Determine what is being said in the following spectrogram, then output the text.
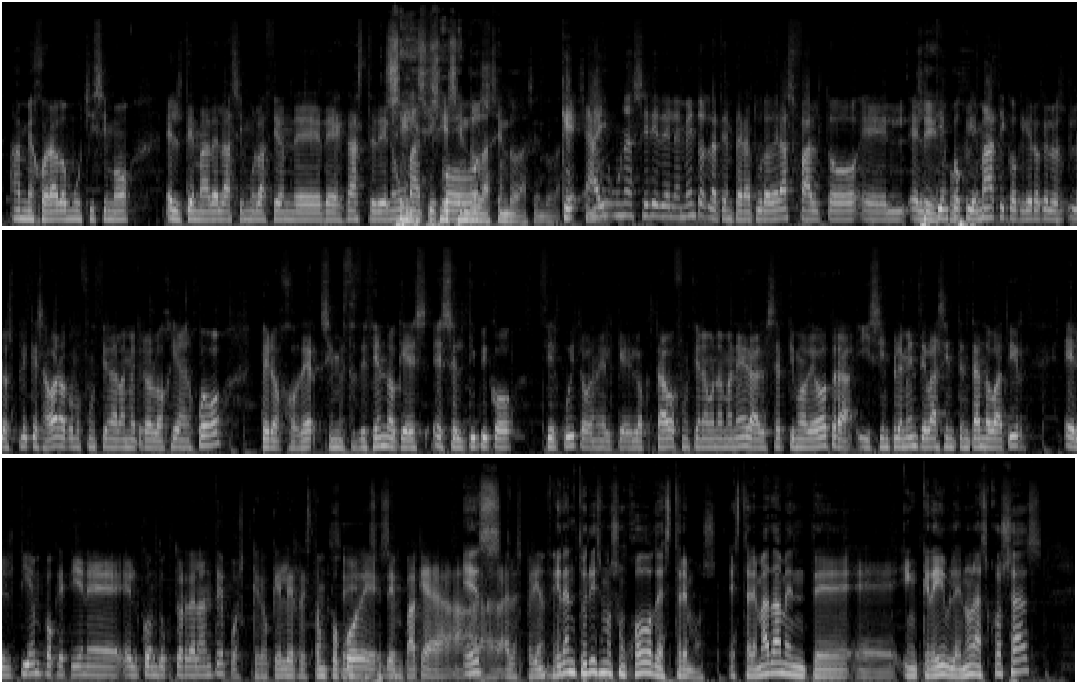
han mejorado muchísimo el tema de la simulación de, desgaste de neumáticos. Sí, sin duda, sin duda, sin duda. Que hay una serie de elementos, la temperatura del asfalto, el, tiempo climático, que quiero que lo, expliques ahora, cómo funciona la meteorología en el juego, pero joder, si me estás diciendo que es, es el típico circuito en el que el octavo funciona de una manera, el séptimo de otra, y simplemente vas intentando batir el tiempo que tiene el conductor delante, pues creo que le resta un poco de, empaque a, la experiencia. Gran Turismo es un juego de extremos, extremadamente eh, increíble en unas cosas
